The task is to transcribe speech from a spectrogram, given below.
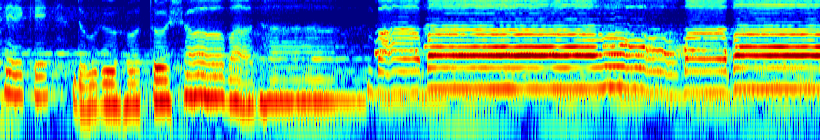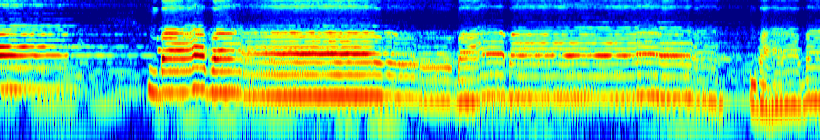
থেকে দূর হতো সবাধা বাবা বাবা বাবা বাবা বাবা।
